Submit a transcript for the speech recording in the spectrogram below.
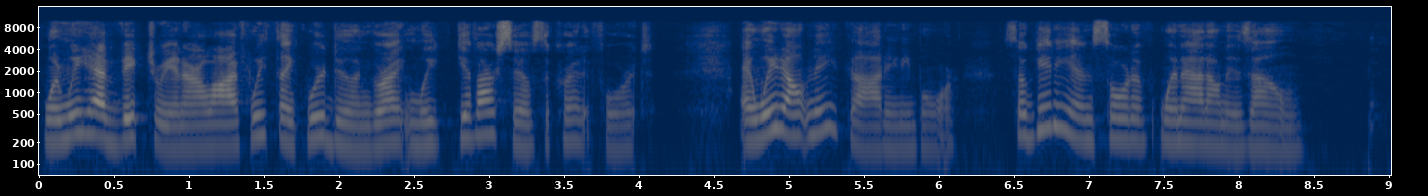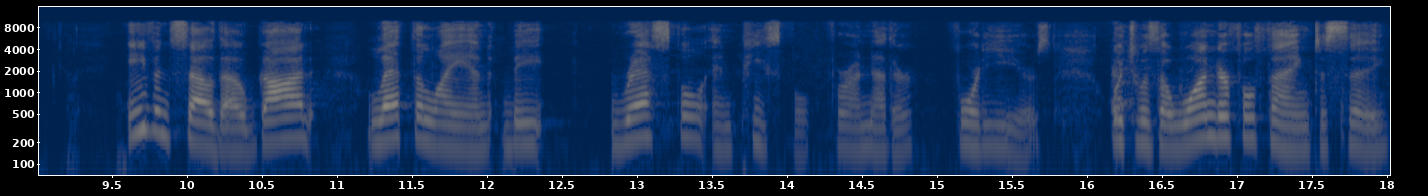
When we have victory in our life, we think we're doing great and we give ourselves the credit for it. And we don't need God anymore. So Gideon sort of went out on his own. Even so, though, God let the land be restful and peaceful for another 40 years, which was a wonderful thing to see.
